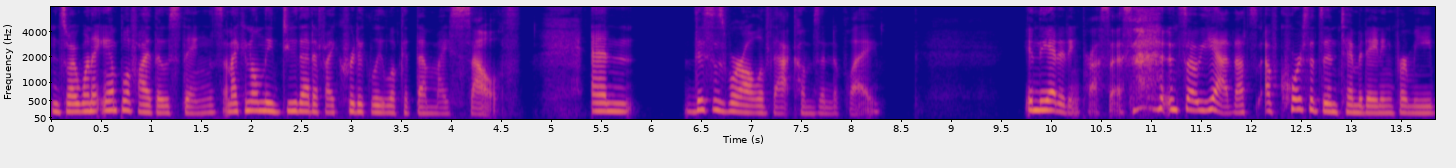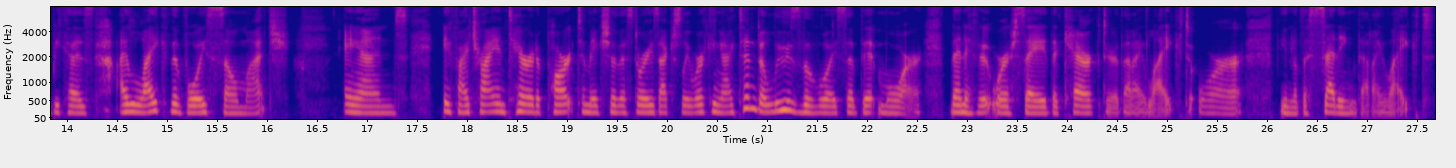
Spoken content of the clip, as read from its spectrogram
And so I want to amplify those things. And I can only do that if I critically look at them myself. And this is where all of that comes into play. in the editing process. and so, yeah, that's, of course, it's intimidating for me because I like the voice so much. And if I try and tear it apart to make sure the story is actually working, I tend to lose the voice a bit more than if it were, say, the character that I liked or, you know, the setting that I liked.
